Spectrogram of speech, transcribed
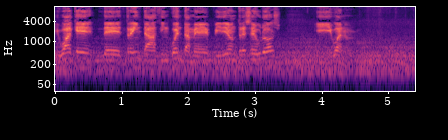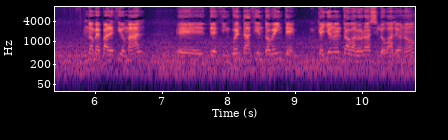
Igual que de 30 a 50 me pidieron 3 euros y bueno, no me pareció mal. Eh, de 50 a 120, que yo no entro a valorar si lo vale o no.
